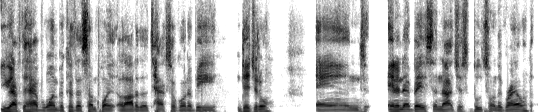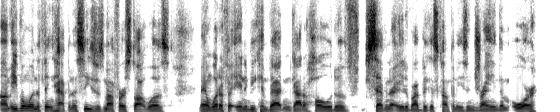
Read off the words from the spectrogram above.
You have to have one because at some point, a lot of the attacks are going to be digital and internet based and not just boots on the ground. Um, even when the thing happened in Caesars, my first thought was man, what if an enemy combatant got a hold of seven or eight of our biggest companies and drained them or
